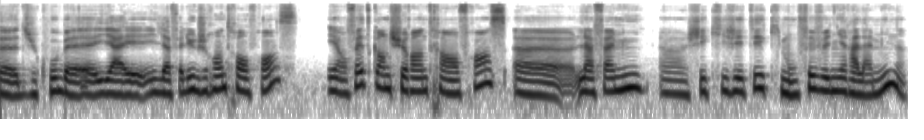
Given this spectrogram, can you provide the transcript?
du coup, bah, il, a, il a fallu que je rentre en France. Et en fait, quand je suis rentrée en France, euh, la famille euh, chez qui j'étais, qui m'ont fait venir à la mine,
